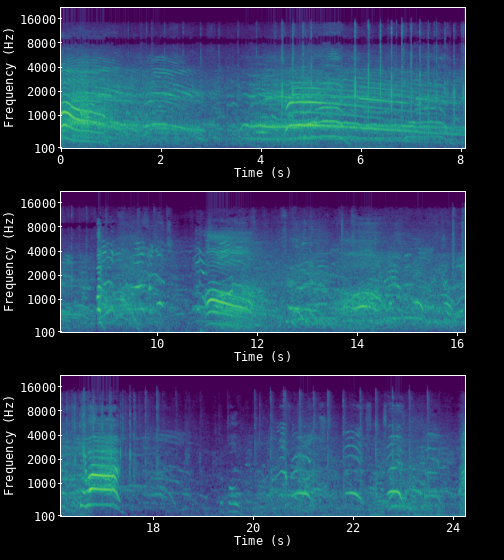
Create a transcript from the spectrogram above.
Oh! Come on! Good ball. Oh! Oh!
